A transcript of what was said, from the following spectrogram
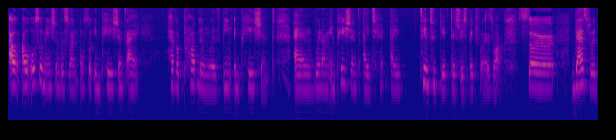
I'll I'll also mention this one, also impatience. I have a problem with being impatient, and when I'm impatient, I t- I tend to get disrespectful as well. So that's what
